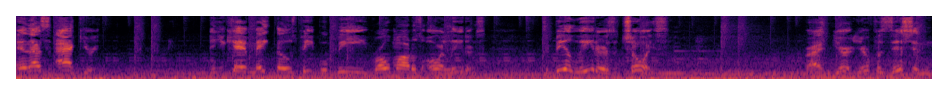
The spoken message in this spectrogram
and that's accurate and you can't make those people be role models or leaders. To be a leader is a choice. Right? Your your position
